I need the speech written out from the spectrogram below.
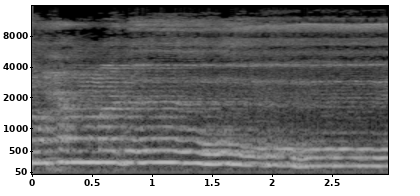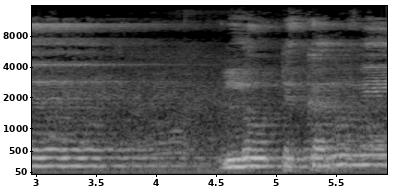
മുഹമ്മദ് ലൂട്ട് കർമേ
